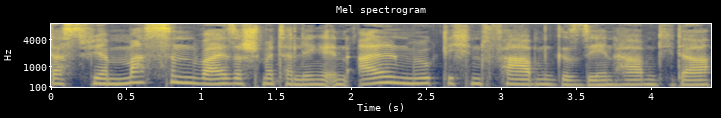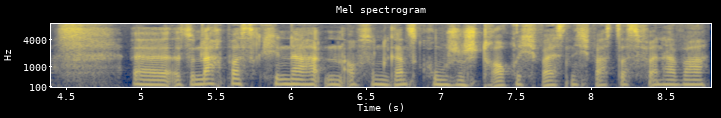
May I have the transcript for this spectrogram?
dass wir massenweise Schmetterlinge in allen möglichen Farben gesehen haben, die da, äh, also Nachbarskinder hatten auch so einen ganz komischen Strauch, ich weiß nicht, was das für einer war.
